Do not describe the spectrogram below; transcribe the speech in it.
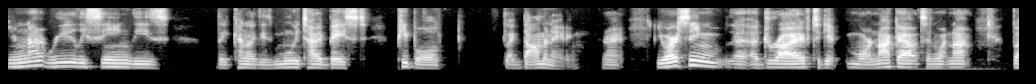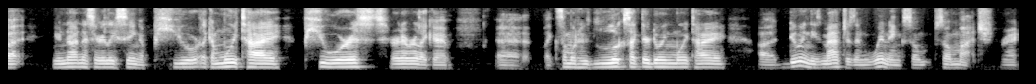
you're not really seeing these, they kind of like these Muay Thai based people like dominating, right? You are seeing a, a drive to get more knockouts and whatnot, but you're not necessarily seeing a pure, like a Muay Thai purist or whatever, like a uh, like someone who looks like they're doing Muay Thai, uh, doing these matches and winning so so much, right?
